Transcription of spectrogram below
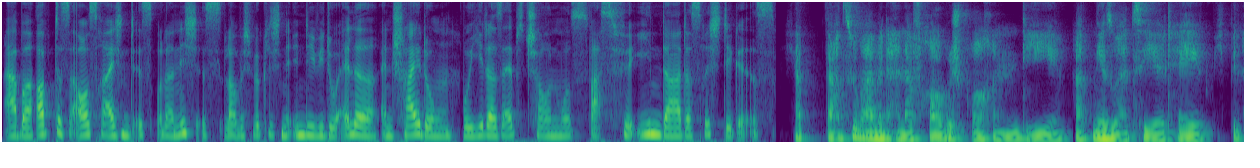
Aber ob das ausreichend ist oder nicht, ist, glaube ich, wirklich eine individuelle Entscheidung, wo jeder selbst schauen muss, was für ihn da das Richtige ist. Ich habe dazu mal mit einer Frau gesprochen, die hat mir so erzählt, hey, ich bin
